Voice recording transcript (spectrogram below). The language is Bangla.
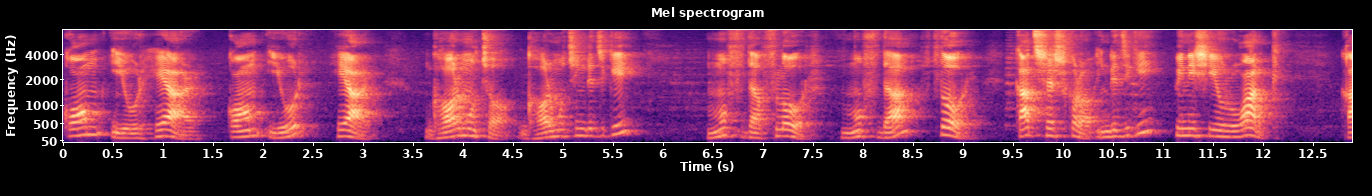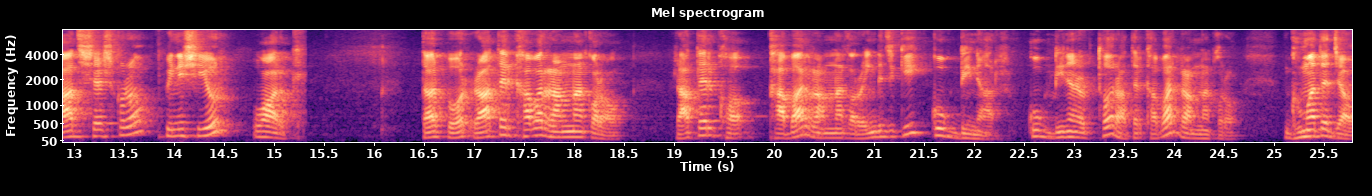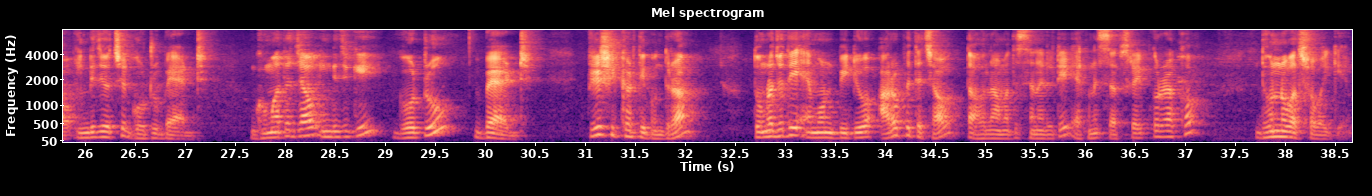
Comb your hair comb your hair ঘর মুছো। ঘর মুছো ইংরেজি কি? Mop the floor mop the floor কাজ শেষ করো। ইংরেজি কি? ফিনিশ ইউর ওয়ার্ক কাজ শেষ করো ফিনিশ ইউর ওয়ার্ক তারপর রাতের খাবার রান্না করো। রাতের খাবার রান্না করো। ইংরেজি কি? কুক ডিনার কুক ডিনার অর্থ রাতের খাবার রান্না করো। ঘুমাতে যাও। ইংরেজি হচ্ছে গো টু ব্যাড ঘুমাতে যাও। ইংরেজি কি? গো টু ব্যাড প্রিয় শিক্ষার্থী বন্ধুরা, তোমরা যদি এমন ভিডিও আরও পেতে চাও, তাহলে আমাদের চ্যানেলটি এখনই সাবস্ক্রাইব করে রাখো। ধন্যবাদ সবাইকে।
